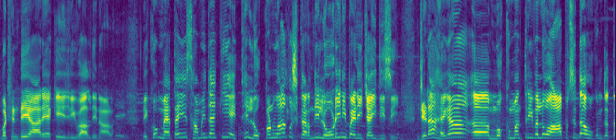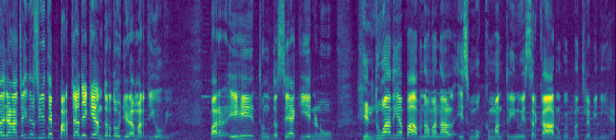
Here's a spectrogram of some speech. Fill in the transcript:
ਬਠਿੰਡੇ ਆ ਰਿਹਾ ਕੇਜਰੀਵਾਲ ਦੇ ਨਾਲ। ਦੇਖੋ ਮੈਂ ਤਾਂ ਇਹ ਸਮਝਦਾ ਕਿ ਇੱਥੇ ਲੋਕਾਂ ਨੂੰ ਆਹ ਕੁਝ ਕਰਨ ਦੀ ਲੋੜ ਹੀ ਨਹੀਂ ਪੈਣੀ ਚਾਹੀਦੀ ਸੀ। ਜਿਹੜਾ ਹੈਗਾ ਮੁੱਖ ਮੰਤਰੀ ਵੱਲੋਂ ਆਪ ਸਿੱਧਾ ਹੁਕਮ ਦਿੱਤਾ ਜਾਣਾ ਚਾਹੀਦਾ ਸੀ ਤੇ ਪਰਚਾ ਦੇ ਕੇ ਅੰਦਰ ਦੋ ਜਿਹੜਾ ਮਰਜ਼ੀ ਹੋਵੇ। ਪਰ ਇਹ ਤੁਹਾਨੂੰ ਦੱਸਿਆ ਕਿ ਇਹਨਾਂ ਨੂੰ ਹਿੰਦੂਆਂ ਦੀਆਂ ਭਾਵਨਾਵਾਂ ਨਾਲ ਇਸ ਮੁੱਖ ਮੰਤਰੀ ਨੂੰ ਇਸ ਸਰਕਾਰ ਨੂੰ ਕੋਈ ਮਤਲਬ ਹੀ ਨਹੀਂ ਹੈ।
